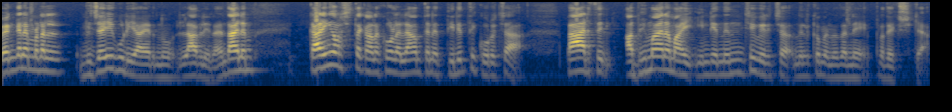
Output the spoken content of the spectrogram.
വെങ്കല മെഡൽ വിജയി കൂടിയായിരുന്നു ലാവ്ലിന. എന്തായാലും കഴിഞ്ഞ വർഷത്തെ കണക്കുകളെല്ലാം തന്നെ തിരുത്തി കുറിച്ച പാരീസിൽ അഭിമാനമായി ഇന്ത്യ നെഞ്ചു വിരിച്ച് നിൽക്കുമെന്ന് തന്നെ പ്രതീക്ഷിക്കാം.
